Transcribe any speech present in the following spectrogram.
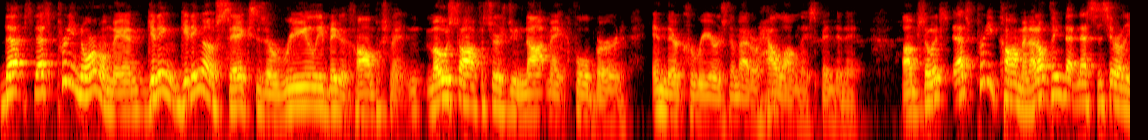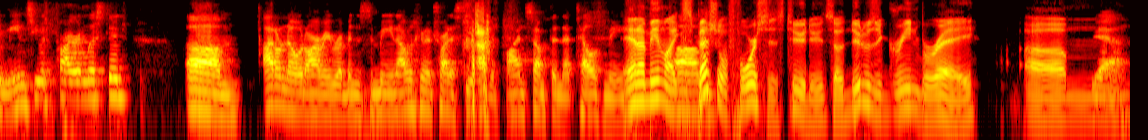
That's that's pretty normal, man. Getting getting 06 is a really big accomplishment. Most officers do not make full bird in their careers, no matter how long they spend in it. Um, so it's that's pretty common. I don't think that necessarily means he was prior enlisted. Um, I don't know what Army ribbons mean. I was going to try to see if I could find something that tells me. And I mean, like Um, special forces too, dude. So, dude was a Green Beret. Um, Yeah.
